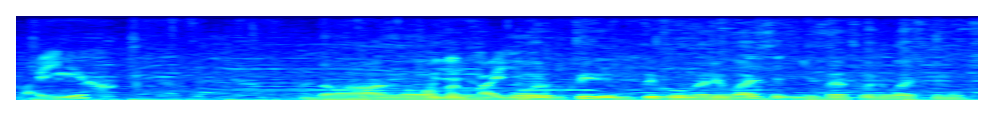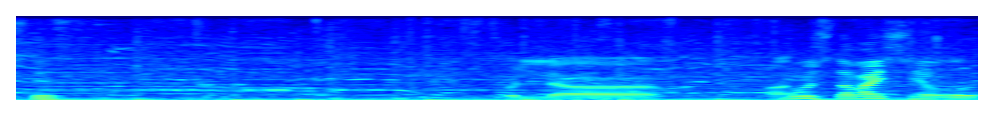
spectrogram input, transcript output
Двоих? Да, но, Он я на ну ты, ты был на релайте, и из-за этого релайт не мог слезть. Бля. Бусь, давай сделаю.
